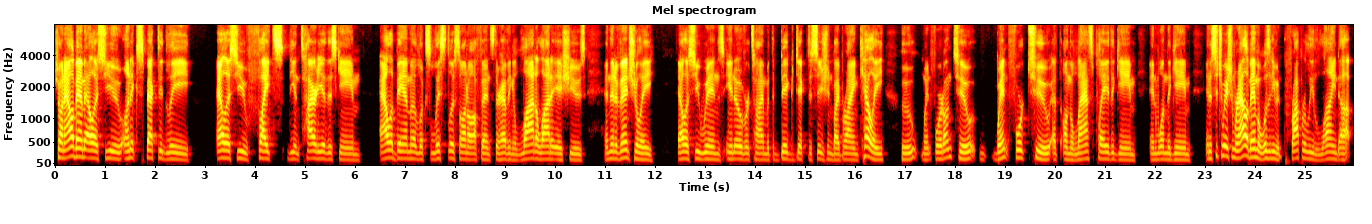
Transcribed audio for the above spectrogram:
Sean, Alabama, LSU, unexpectedly, LSU fights the entirety of this game. Alabama looks listless on offense. They're having a lot, a lot of issues. And then eventually, LSU wins in overtime with the big dick decision by Brian Kelly, who went for it on two, went for two at, on the last play of the game and won the game in a situation where Alabama wasn't even properly lined up.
